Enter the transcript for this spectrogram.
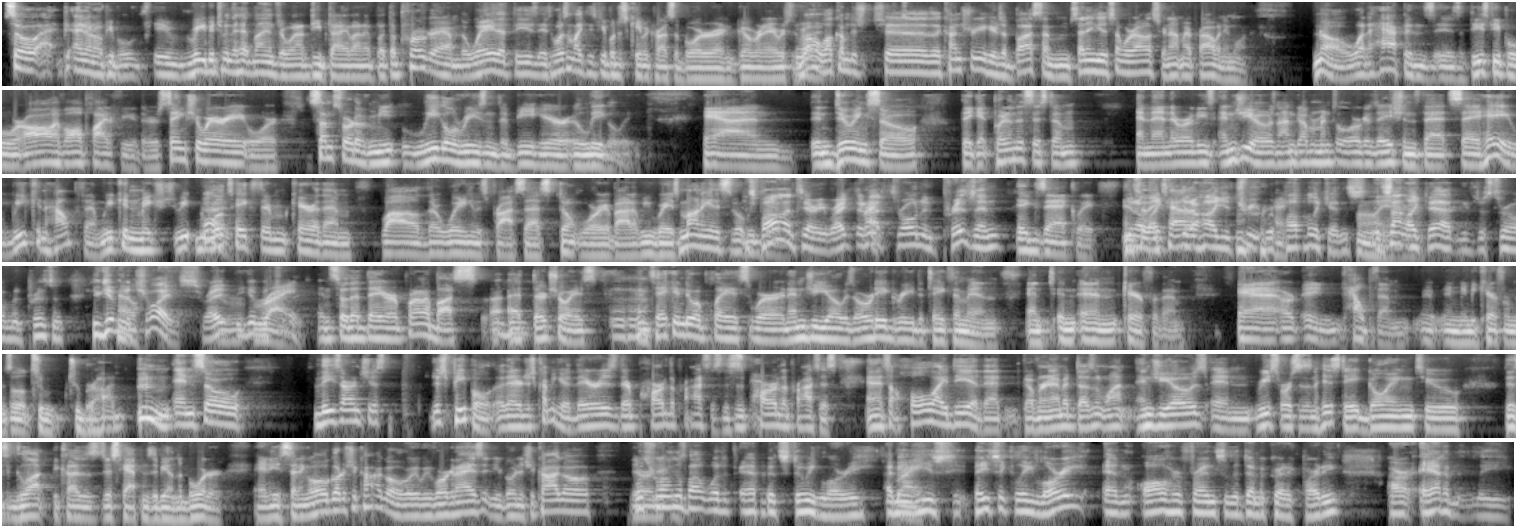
So I, I don't know. People read between the headlines or want to deep dive on it, but the program, the way that these, it wasn't like these people just came across the border and Governor Abbott said, "Well, welcome to, to the country. Here's a bus. I'm sending you somewhere else. You're not my problem anymore." No, what happens is that these people were all have all applied for either sanctuary or some sort of me, legal reason to be here illegally, and in doing so, they get put in the system. And then there are these NGOs, non-governmental organizations that say, "Hey, we can help them. We can make sure we, we'll take them care of them while they're waiting in this process. Don't worry about it. We raise money. This is what it's we do." voluntary, right? They're Right. not thrown in prison. Exactly. You And know, so they like tell you know how you treat Right. Republicans. Oh, it's yeah. not like that. You just throw them in prison. You give them No. a choice, right? You give them a right choice. and so that they are put on a bus uh, Mm-hmm. at their choice and taken to a place where an ngo has already agreed to take them in and and, and care for them and or and help them and maybe care for them is a little too too broad and so these aren't just just people they're just coming here there is they're part of the process this is part of the process and it's a whole idea that governor Abbott doesn't want ngos and resources in his state going to this glut because this happens to be on the border and he's saying oh go to chicago We- we've organized it you're going to chicago What's wrong about what Abbott's doing, Lori? I mean, Right. he's basically Lori and all her friends in the Democratic Party are adamantly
